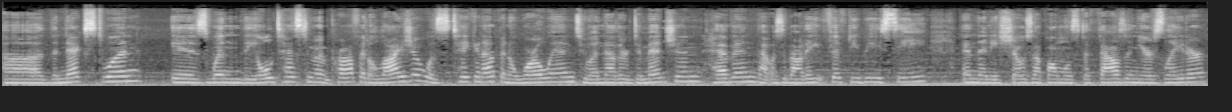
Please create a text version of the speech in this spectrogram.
Uh, the next one is when the Old Testament prophet Elijah was taken up in a whirlwind to another dimension, heaven. That was about 850 BC. And then he shows up almost a thousand years later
